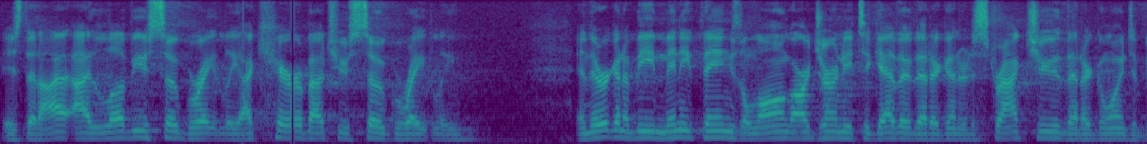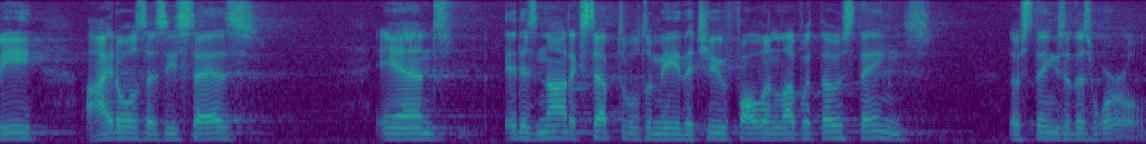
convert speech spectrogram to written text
is that I, I love you so greatly, I care about you so greatly. And there are going to be many things along our journey together that are going to distract you, that are going to be idols, as he says. And it is not acceptable to me that you fall in love with those things, those things of this world.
